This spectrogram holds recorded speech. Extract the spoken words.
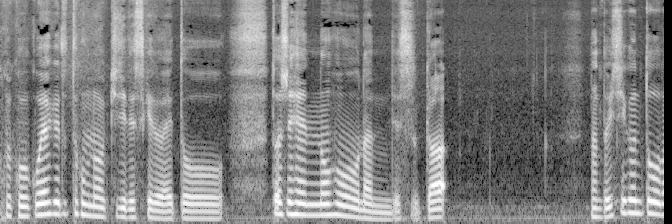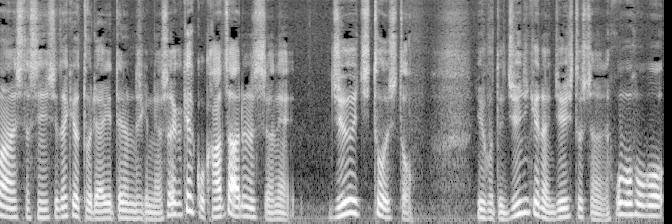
これ高校野球 .com の記事ですけど、えっと、投手編の方なんですが、なんと1軍登板した選手だけを取り上げてるんですけどね、それが結構数あるんですよね。11投手ということで、12球団11投手なので、ほぼほぼ、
